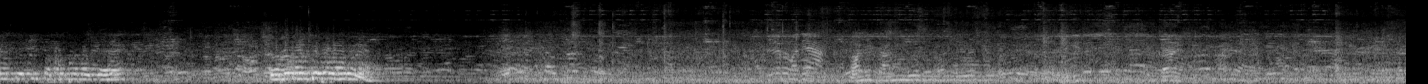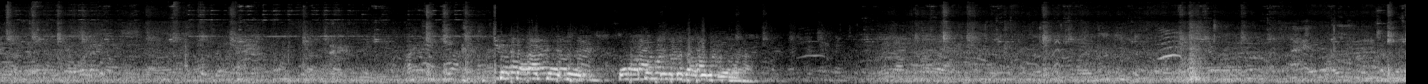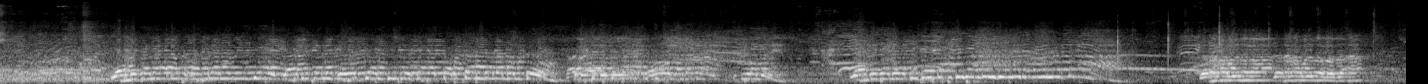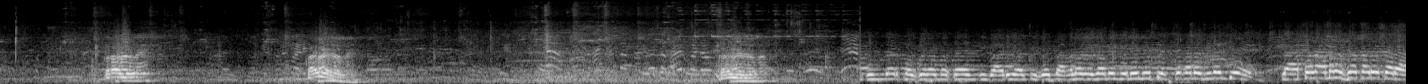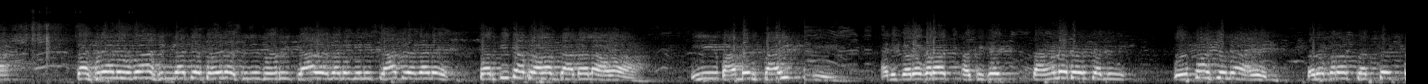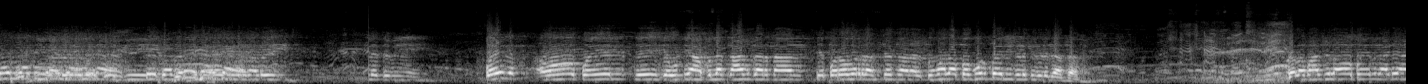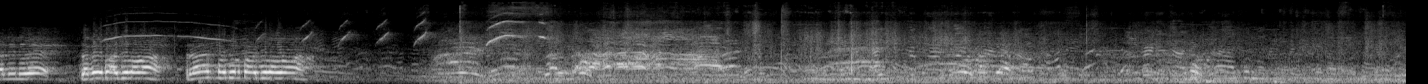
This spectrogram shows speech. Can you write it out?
तर आपण तिकडे दाबून ठेवूया. या ठिकाणी आपण सगळ्यांना विनंती आहे या ठिकाणी देवाची अंतिम वेळ आहे, परताव्याला म्हणतो या ठिकाणी अतिशय जरा बाजूला जरा बाजूला जरा काय झालंय काय झालंय काय झालं? सुंदर पशुराम मसाळ्यांची गाडी अतिशय चांगल्या वेगाने गेलेली प्रेक्षकाला विनंती आहे की आपण आम्हाला सहकार्य करा कचऱ्याने आणि उभ्या शिंगाचे बैल असलेली जोडी ज्या वेगाने गेली त्याच वेगाने परतीचा प्रवास गाठायला हवा ही भांडेर स्थायिक आणि खरोखरच अतिशय चांगले बैल त्यांनी जोपासलेले आहेत खरोखरच प्रत्येक बैल या ठिकाणी ते बघण्यासारखं आहे. तुम्ही बैल अहो बैल ते शेवटी आपलं काम करणार ते बरोबर रस्त्यात जाणार. तुम्हाला बघून बैल इकडे तिकडे जातात. चला बाजूला व्हा, बैलगाडी आलेली आहे. सगळे बाजूला व्हा ट्रॅक मधून बाजूला व्हा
